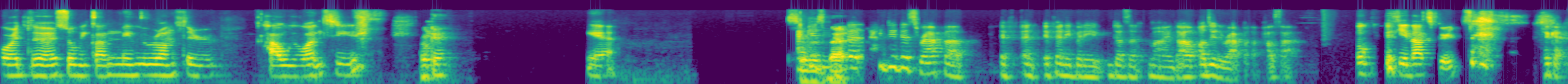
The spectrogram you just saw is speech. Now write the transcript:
for the so we can maybe run through how we want to. Okay. yeah. I So can do that I can do this wrap up if, if anybody doesn't mind, I'll, I'll do the wrap up. How's that? Oh, okay, that's great. Okay.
